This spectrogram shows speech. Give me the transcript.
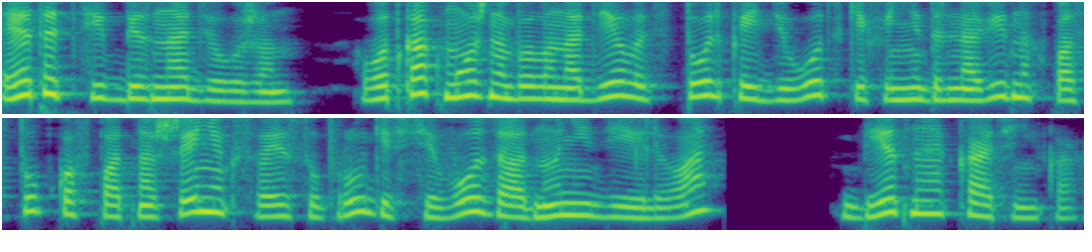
Этот тип безнадежен. Вот как можно было наделать столько идиотских и недальновидных поступков по отношению к своей супруге всего за одну неделю, а? Бедная Катенька.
